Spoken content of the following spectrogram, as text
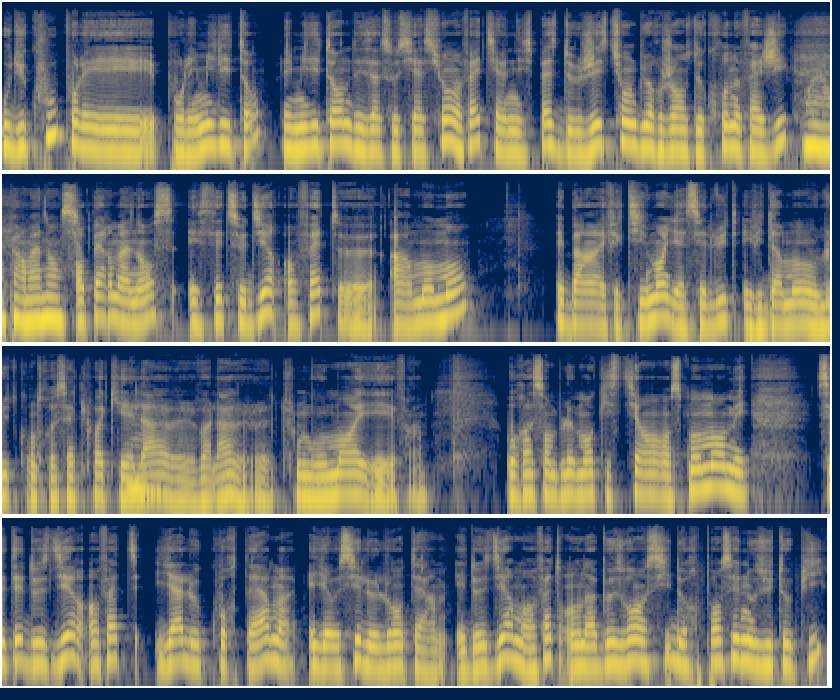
où du coup, pour les, pour les militants, les militants des associations, en fait, il y a une espèce de gestion de l'urgence, de chronophagie. Oui, en permanence. En permanence. Et c'est de se dire, en fait, euh, à un moment, eh ben, effectivement, il y a ces luttes. Évidemment, on lutte contre cette loi qui est là. Euh, voilà, tout le mouvement est, enfin, au rassemblement qui se tient en ce moment. Mais c'était de se dire, en fait, il y a le court terme et il y a aussi le long terme. Et de se dire, mais en fait, on a besoin aussi de repenser nos utopies,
